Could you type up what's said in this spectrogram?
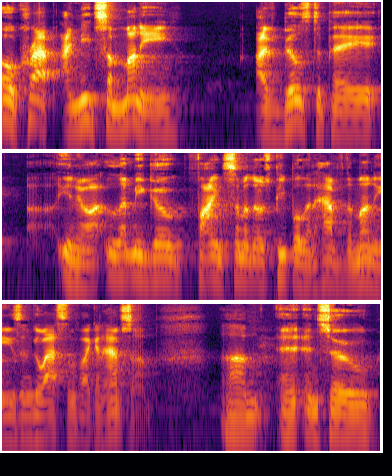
oh crap, I need some money, I've bills to pay, you know, let me go find some of those people that have the monies and go ask them if I can have some. Um, and, and so,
